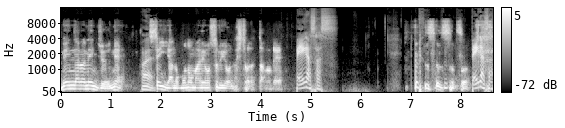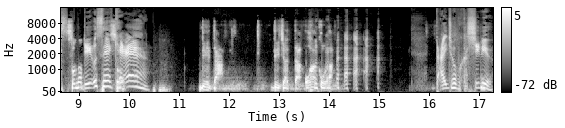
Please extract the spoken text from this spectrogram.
う年がら年中ね、はい。セイヤのモノマネをするような人だったのでペガサス。そうそうそうペガサスその流星剣。出た出ちゃったお箱が 大丈夫か、シリュウ。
